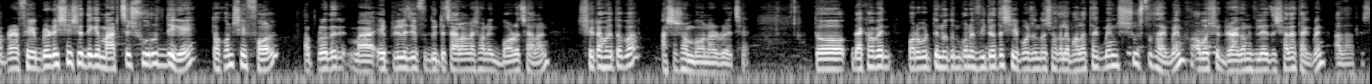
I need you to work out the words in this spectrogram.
আপনারা ফেব্রুয়ারির শেষের দিকে মার্চের শুরুর দিকে তখন সেই ফল, আপনাদের এপ্রিলে যে দুইটা চালান আসে, অনেক বড় চালান, সেটা হয়তো বা আসার সম্ভাবনা রয়েছে। তো দেখা হবে পরবর্তী নতুন কোনো ভিডিওতে, সেই পর্যন্ত সকালে ভালো থাকবেন, সুস্থ থাকবেন। অবশ্যই ড্রাগন ভিলেজের সাথে থাকবেন। আল্লাহ হাফিজ।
